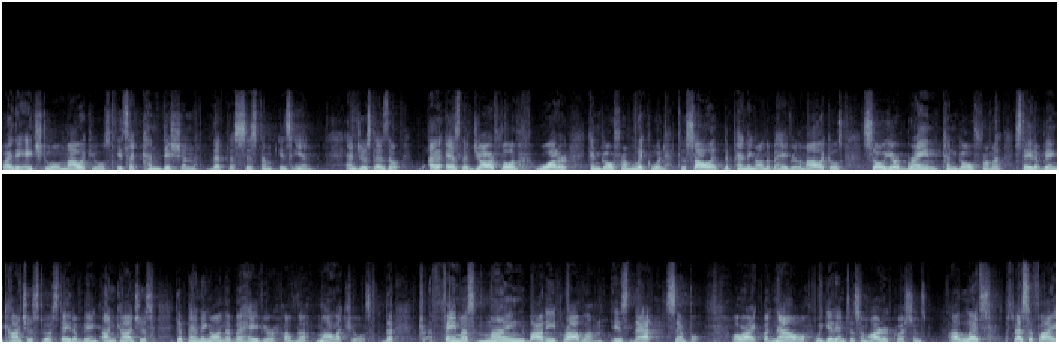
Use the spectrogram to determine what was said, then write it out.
by the H2O molecules, it's a condition that the system is in. And just as the as the jar full of water can go from liquid to solid depending on the behavior of the molecules, so your brain can go from a state of being conscious to a state of being unconscious depending on the behavior of the molecules. The famous mind body problem is that simple. All right, but now we get into some harder questions. Uh, let's specify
